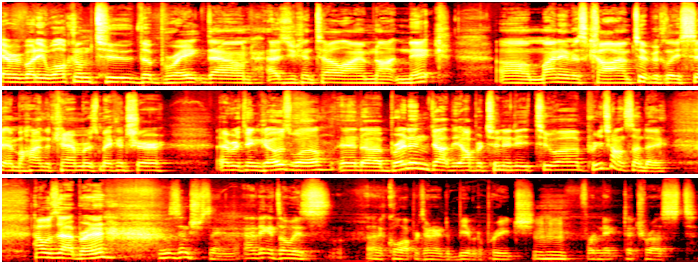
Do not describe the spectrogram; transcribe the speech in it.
everybody, welcome to the breakdown. As you can tell, I am not Nick. Um, my name is Kai. I'm typically sitting behind the cameras making sure everything goes well. And uh, Brennan got the opportunity to uh, preach on Sunday. How was that, Brennan? It was interesting. I think it's always a cool opportunity to be able to preach for Nick to trust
